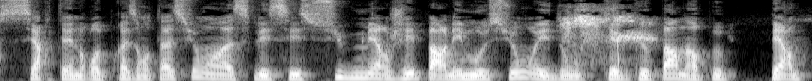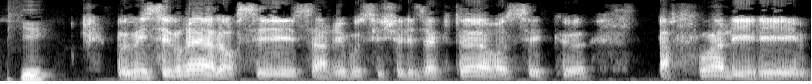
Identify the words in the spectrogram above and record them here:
certaines représentations, hein, à se laisser submerger par l'émotion et donc, quelque part, d'un peu perdre pied? Oui, oui, c'est vrai. Alors, c'est, ça arrive aussi chez les acteurs. C'est que parfois, les, les,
